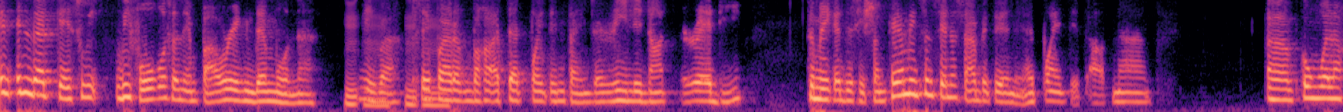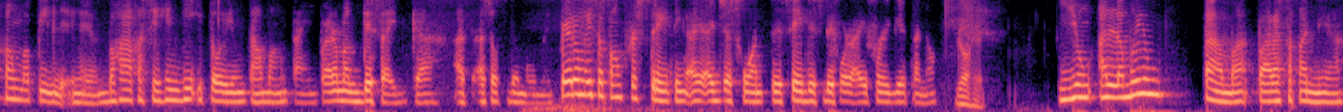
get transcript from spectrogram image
in, in that case, we, we focus on empowering them muna. Mm-mm, di ba? Kasi parang baka at that point in time, they're really not ready to make a decision. Kaya minsan sinasabi ko yun, eh, I point it out na uh, kung wala kang mapili ngayon, baka kasi hindi ito yung tamang time para mag-decide ka at as of the moment. Pero ang isa pang frustrating, I, I just want to say this before I forget, ano? Go ahead. Yung, alam mo yung tama para sa kanya.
